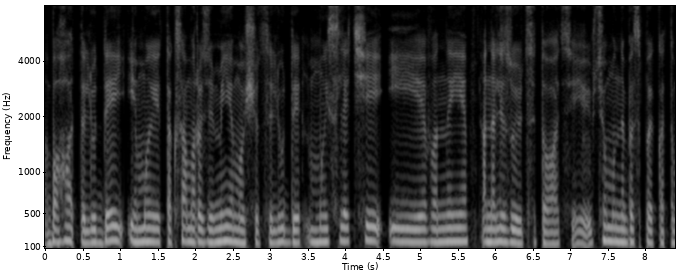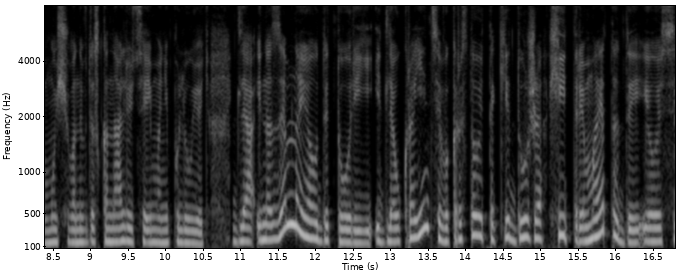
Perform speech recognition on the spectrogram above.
багато людей, і ми так само розуміємо, що це люди мислячі і вони аналізують ситуацію. І в цьому небезпека, тому що вони вдосконалюються і маніпулюють для іноземної аудиторії і для українців використовують такі дуже хитрі методи. І ось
